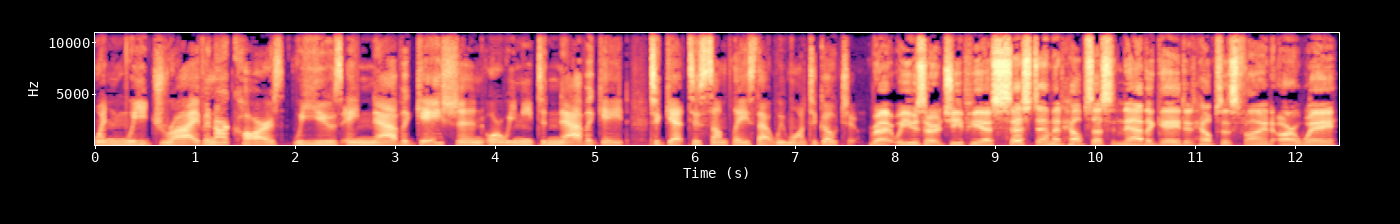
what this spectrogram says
when we drive in our cars, we use a navigation or we need to navigate to get to some place that we want to go to. Right. We use our GPS system. It helps us navigate. It helps us find our way.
